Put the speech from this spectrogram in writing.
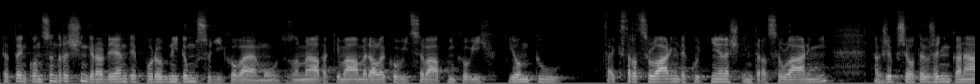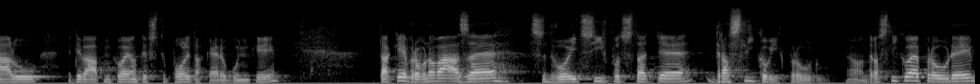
kde ten koncentrační gradient je podobný tomu sodíkovému, to znamená, taky máme daleko více vápníkových iontů v extracelulární tekutině než intracelulární, takže při otevření kanálu ty vápníkové ionty vstupovaly také do buňky. Tak je v rovnováze s dvojicí v podstatě draslíkových proudů. Jo, draslíkové proudy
